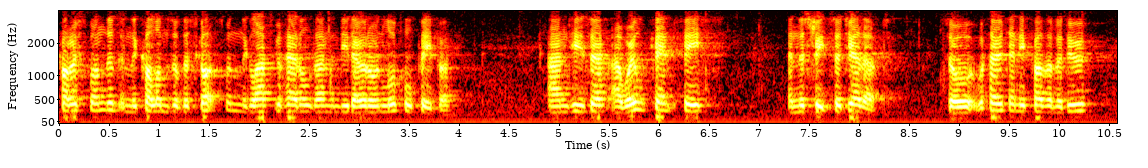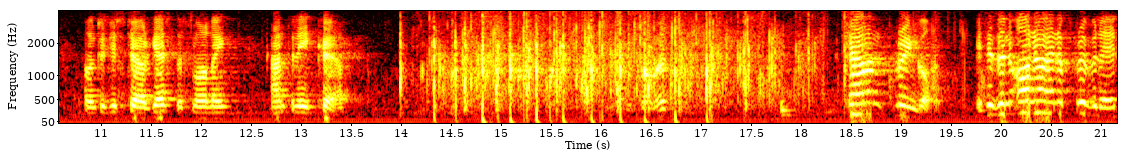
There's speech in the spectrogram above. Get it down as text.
correspondent in the columns of the Scotsman, the Glasgow Herald, and indeed our own local paper. And he's a, a well-kent face in the streets of Jethart. So without any further ado, I'll introduce to our guest this morning, Anthony Kerr. Callant Pringle, it is an honour and a privilege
